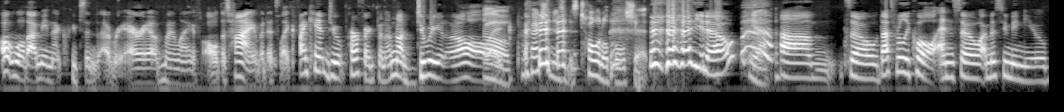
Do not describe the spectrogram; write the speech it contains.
oh well that I mean that creeps into every area of my life all the time but it's like if i can't do it perfect then i'm not doing it at all oh like, perfectionism is total bullshit. You know? Yeah. Um so that's really cool. And so i'm assuming you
